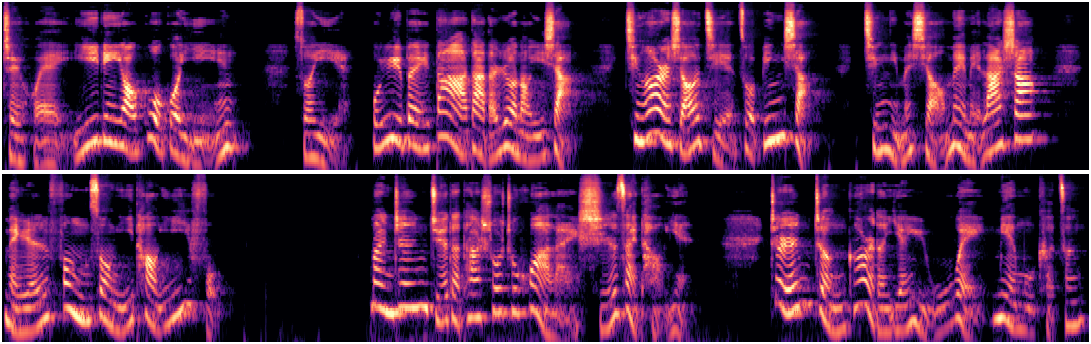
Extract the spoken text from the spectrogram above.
这回一定要过过瘾，所以我预备大大的热闹一下，请二小姐做宾相，请你们小妹妹拉纱，每人奉送一套衣服。曼桢觉得他说出话来实在讨厌，这人整个的言语无味，面目可憎。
